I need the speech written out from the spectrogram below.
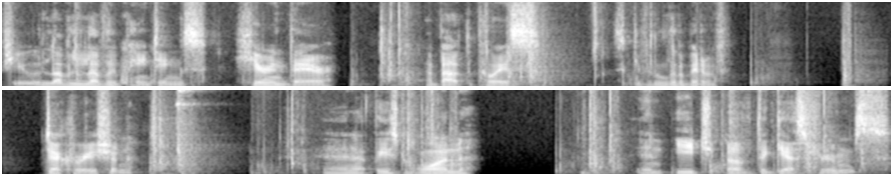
Few lovely, lovely paintings here and there about the place. Let's give it a little bit of decoration. And at least one in each of the guest rooms.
